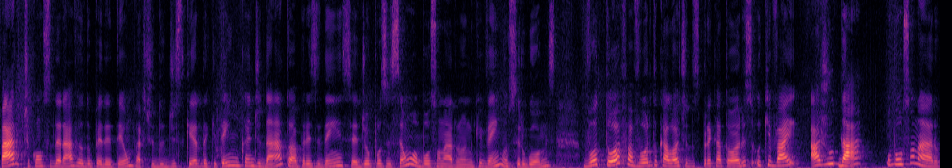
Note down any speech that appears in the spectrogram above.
Parte considerável do PDT, um partido de esquerda que tem um candidato à presidência de oposição ao Bolsonaro no ano que vem, o Ciro Gomes, votou a favor do calote dos precatórios, o que vai ajudar o Bolsonaro.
